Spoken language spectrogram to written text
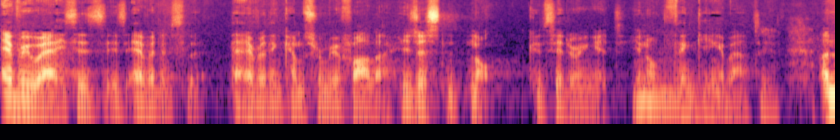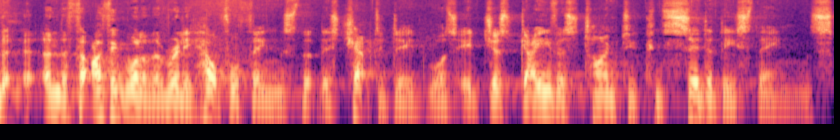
Everywhere is, is evidence that, that everything comes from your Father. You're just not considering it. You're not mm. thinking about it. And, the, and the th- I think one of the really helpful things that this chapter did was it just gave us time to consider these things.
